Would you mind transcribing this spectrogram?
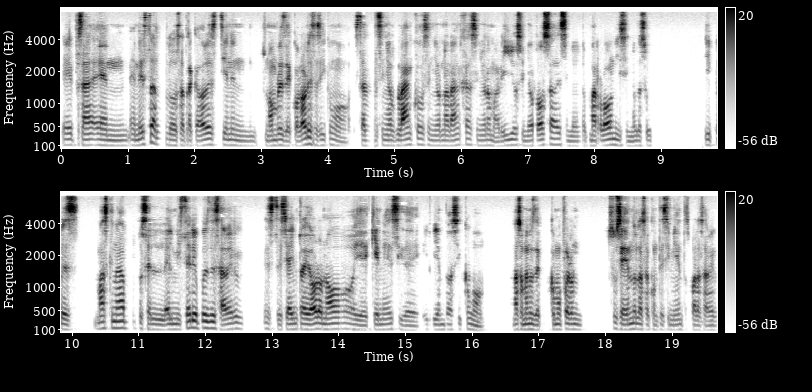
Eh, pues ah, en, en esta los atracadores tienen nombres de colores, así como está el señor blanco, señor naranja, señor amarillo, señor rosa, señor marrón y señor azul. Y pues más que nada, pues el, el misterio pues de saber este, si hay un traidor o no, y de quién es, y de ir viendo así como más o menos de cómo fueron sucediendo los acontecimientos para saber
